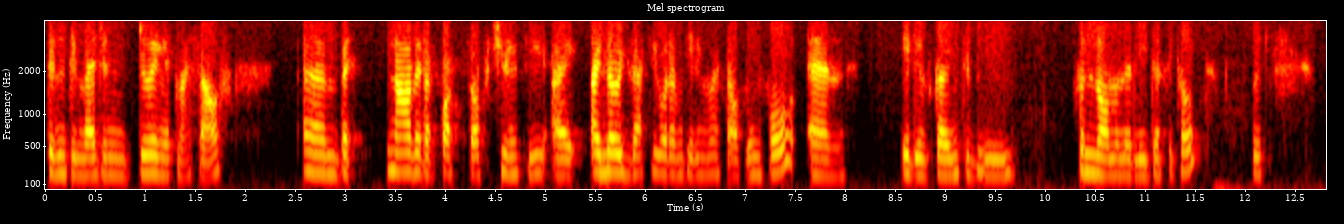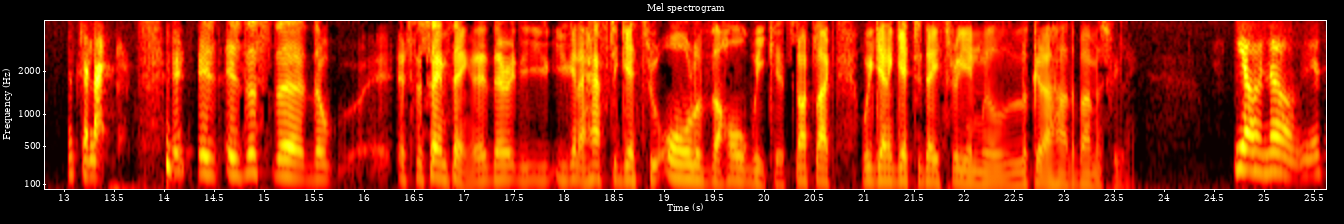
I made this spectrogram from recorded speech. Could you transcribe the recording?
didn't imagine doing it myself. Um, but now that I've got this opportunity, I, I know exactly what I'm getting myself in for, and it is going to be phenomenally difficult, which which I like. Is is this the the? It's the same thing. There, you, you're going to have to get through all of the whole week. It's not like we're going to get to day three and we'll look at how the bum is feeling. Yeah, no, it's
